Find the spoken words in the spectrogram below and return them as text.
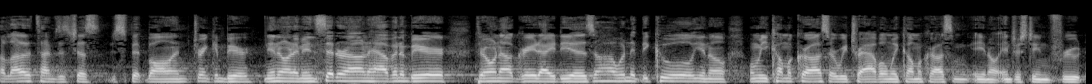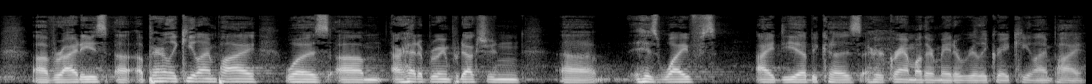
A lot of the times, it's just spitballing, drinking beer. You know what I mean? Sitting around having a beer, throwing out great ideas. Oh, wouldn't it be cool? You know, when we come across or we travel and we come across some you know interesting fruit uh, varieties. Uh, apparently, key lime pie was um, our head of brewing production. Uh, his wife's idea because her grandmother made a really great key lime pie.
